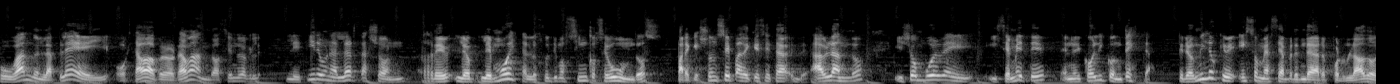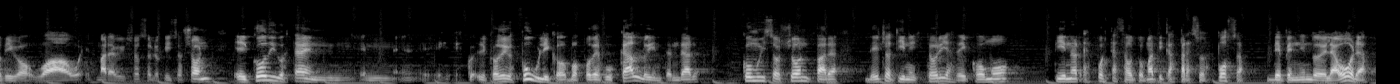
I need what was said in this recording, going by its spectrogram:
jugando en la Play o estaba programando, haciendo lo que le, tira una alerta a John, le, muestra los últimos cinco segundos para que John sepa de qué se está hablando y John vuelve y, se mete en el call y contesta. Pero a mí lo que eso me hace aprender, por un lado digo, wow, es maravilloso lo que hizo John, el código está en, el código es público, vos podés buscarlo y entender cómo hizo John para, de hecho tiene historias de cómo tiene respuestas automáticas para su esposa, dependiendo de la hora.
